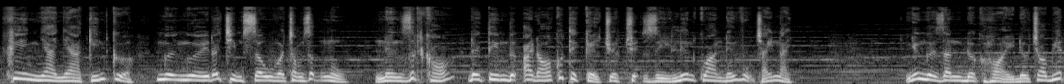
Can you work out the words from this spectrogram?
khi nhà nhà kín cửa, người người đã chìm sâu vào trong giấc ngủ nên rất khó để tìm được ai đó có thể kể chuyện chuyện gì liên quan đến vụ cháy này. Những người dân được hỏi đều cho biết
